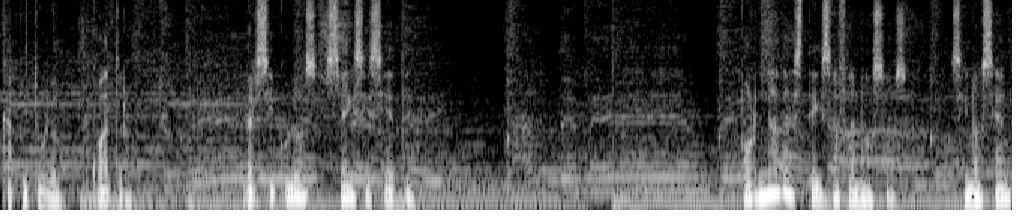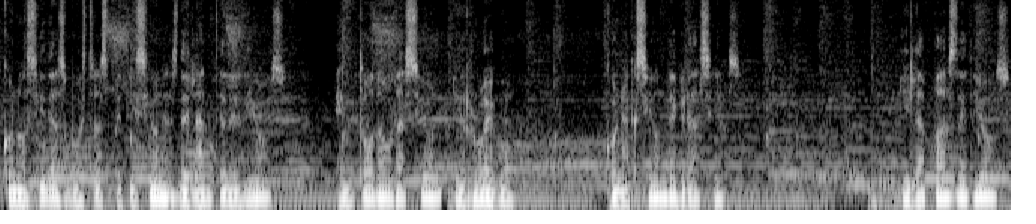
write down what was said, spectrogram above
capítulo 4, versículos 6 y 7. Por nada estéis afanosos, si no sean conocidas vuestras peticiones delante de Dios en toda oración y ruego, con acción de gracias. Y la paz de Dios,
